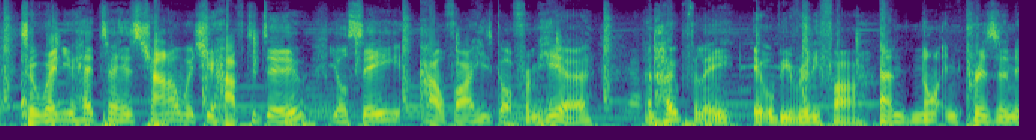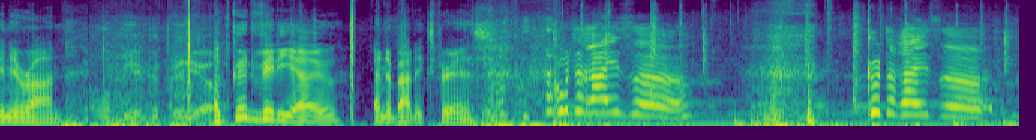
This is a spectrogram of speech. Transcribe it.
so when you head to his channel, which you have to do, you'll see how far he's got from here. And hopefully it will be really far and not in prison in Iran. It will be a good video. A good video and a bad experience. Gute Reise! Gute Reise!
